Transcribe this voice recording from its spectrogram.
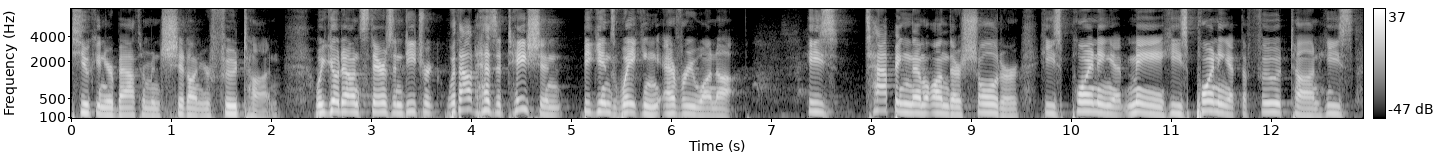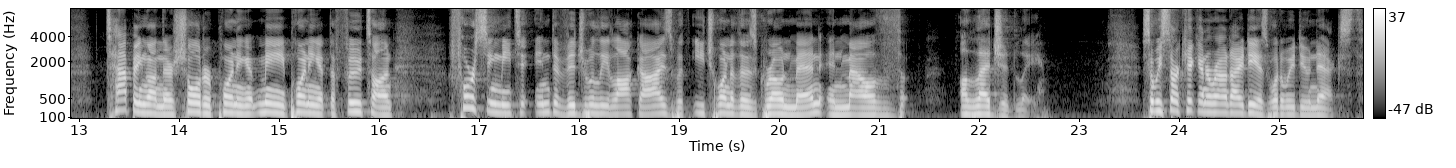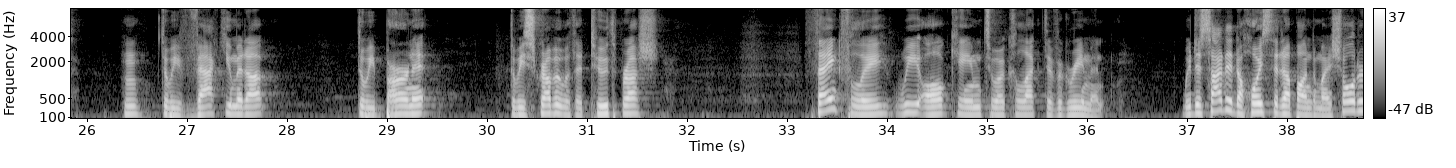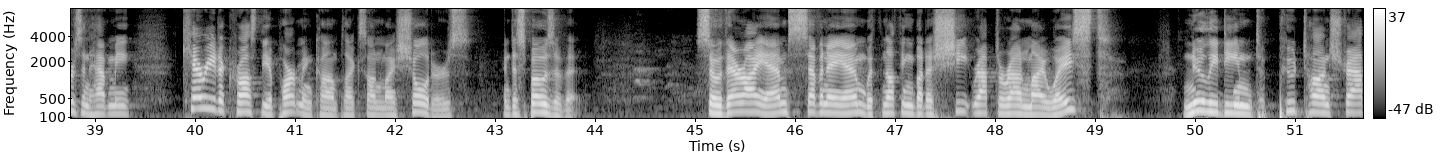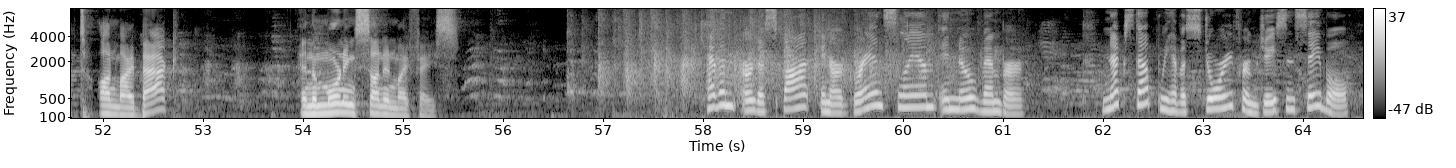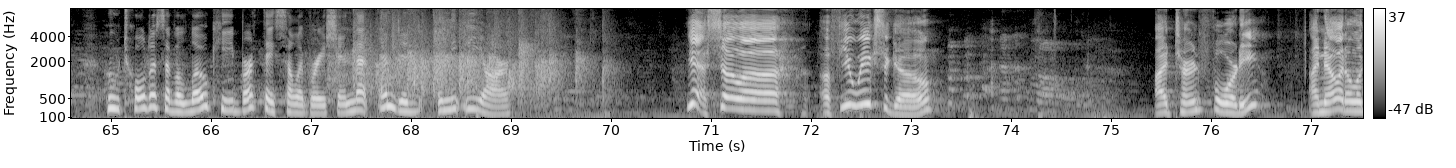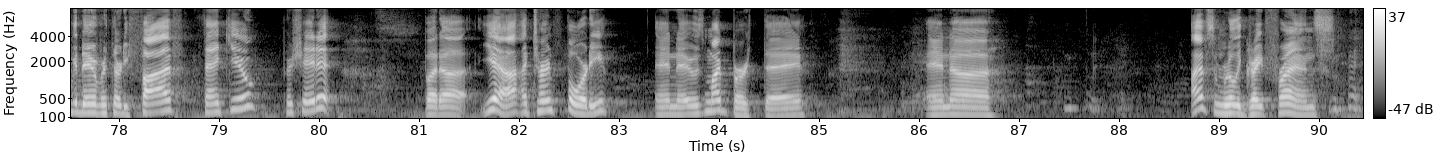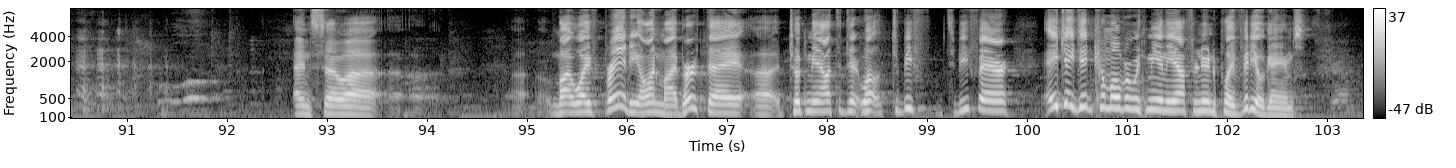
puke in your bathroom and shit on your futon. We go downstairs, and Dietrich, without hesitation, begins waking everyone up. He's tapping them on their shoulder. He's pointing at me. He's pointing at the futon. He's tapping on their shoulder, pointing at me, pointing at the futon, forcing me to individually lock eyes with each one of those grown men and mouth allegedly. So we start kicking around ideas. What do we do next? Hmm? Do we vacuum it up? Do we burn it? Do we scrub it with a toothbrush? Thankfully, we all came to a collective agreement. We decided to hoist it up onto my shoulders and have me carry it across the apartment complex on my shoulders and dispose of it. So there I am, 7 a.m., with nothing but a sheet wrapped around my waist, newly deemed futon strapped on my back, and the morning sun in my face. Kevin earned a spot in our Grand Slam in November. Next up, we have a story from Jason Sable, who told us of a low key birthday celebration that ended in the ER. Yeah, so uh, a few weeks ago, I turned 40. I know I don't look a day over 35. Thank you. Appreciate it. But uh, yeah, I turned 40, and it was my birthday. And uh, I have some really great friends. And so uh, uh, my wife Brandy on my birthday uh, took me out to dinner. Well, to be to be fair, AJ did come over with me in the afternoon to play video games,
